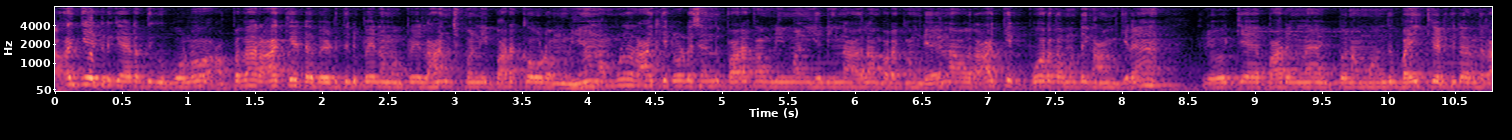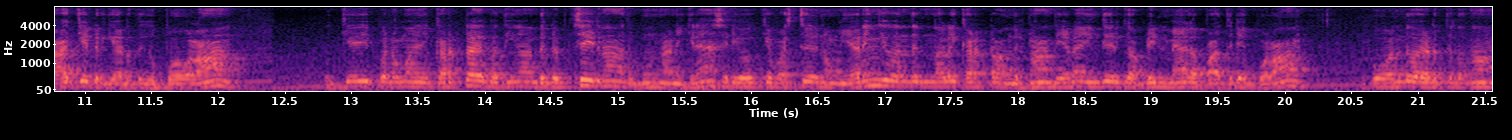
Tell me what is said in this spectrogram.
ராக்கெட் இருக்க இடத்துக்கு போகணும். அப்போ தான் ராக்கெட்டை அப்போ எடுத்துகிட்டு போய் நம்ம போய் லான்ச் பண்ணி பறக்க விட முடியும். நம்மளும் ராக்கெட்டோட சேர்ந்து பறக்க முடியுமான்னு கேட்டிங்கன்னா அதெல்லாம் பறக்க முடியாது. நான் ராக்கெட் போகிறத மட்டும் காமிக்கிறேன். சரி ஓகே பாருங்களேன். இப்போ நம்ம வந்து பைக் எடுத்துகிட்டு அந்த ராக்கெட் இருக்க இடத்துக்கு போகலாம். ஓகே இப்போ நம்ம கரெக்டாக பார்த்தீங்கன்னா அந்த லெஃப்ட் சைடு தான் இருக்கும்னு நினைக்கிறேன். சரி ஓகே ஃபஸ்ட்டு நம்ம இறங்கி வந்திருந்தாலே கரெக்டாக வந்துருக்கலாம். அந்த இடம் எங்கே இருக்குது அப்படின்னு மேலே பார்த்துட்டே போகலாம். இப்போ வந்த இடத்துல தான்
